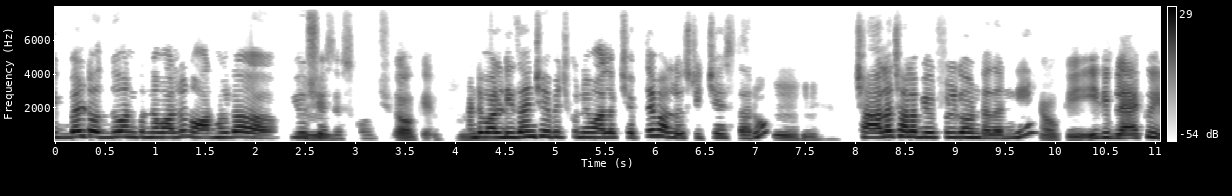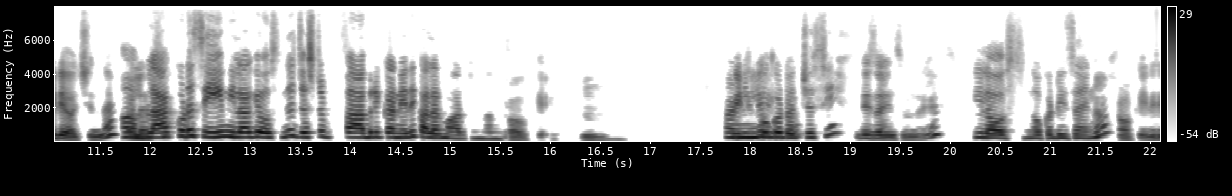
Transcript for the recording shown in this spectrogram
హిప్ బెల్ట్ వద్దు అనుకున్న వాళ్ళు నార్మల్గా యూజ్ Hmm. చేసేసుకోవచ్చు. ఓకే. అంటే వాళ్ళు డిజైన్ చేయించుకునే వాళ్ళకి చెప్తే వాళ్ళు స్టిచ్ చేస్తారు. చాలా చాలా బ్యూటిఫుల్గా ఉంటదండి. ఓకే. ఇది బ్లాక్ ఇదే వచ్చిందా? బ్లాక్ కూడా సేమ్ ఇలాగే వస్తుంది. జస్ట్ ఫ్యాబ్రిక్ అనేది కలర్ మారుతుంది ఓకే. అండ్ ఇంకొకటి ఇంకా? వచ్చేసి డిజైన్స్ ఉన్నాయా? ఇలా వస్తుంది ఒక డిజైన్. ఓకే. ఇది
